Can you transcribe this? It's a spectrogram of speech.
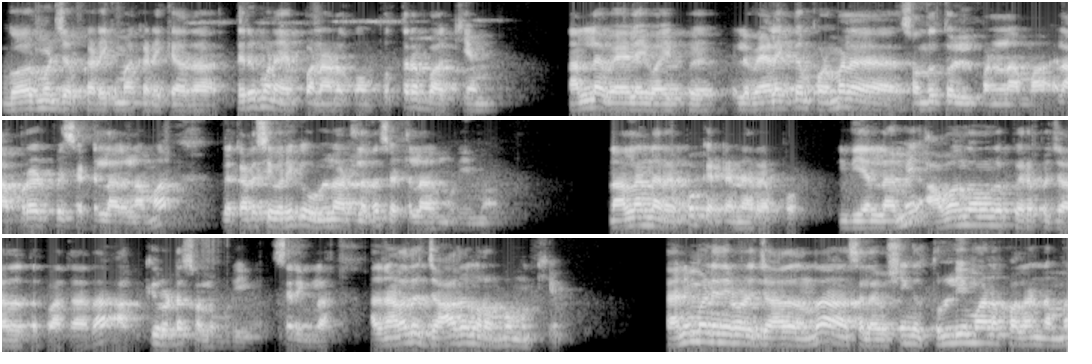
கவர்மெண்ட் ஜாப் கிடைக்குமா? கிடைக்காதா? திருமணம் எப்போ நடக்கும்? புத்திர பாக்கியம் நல்ல வேலை வாய்ப்பு இல்லை வேலைக்கு தான் போகணுமா? இல்லை சொந்த தொழில் பண்ணலாமா? இல்லை அப்ராட் போய் செட்டில் ஆகலாமா? இல்லை கடைசி வரைக்கும் உள்நாட்டில் தான் செட்டில் ஆக முடியுமா? நல்ல நேரம் எப்போ கெட்ட நேரம் எப்போ இது எல்லாமே அவங்கவுங்க பிறப்பு ஜாதகத்தை பார்த்தா தான் அக்யூரேட்டாக சொல்ல முடியும். சரிங்களா? அதனால தான் ஜாதகம் ரொம்ப முக்கியம். தனி மனிதனோட ஜாதகம் தான் சில விஷயங்கள் துல்லியமான பலன் நம்ம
